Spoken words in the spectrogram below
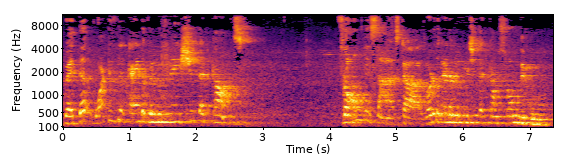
whether what is the kind of illumination that comes from the stars, what is the kind of illumination that comes from the moon?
